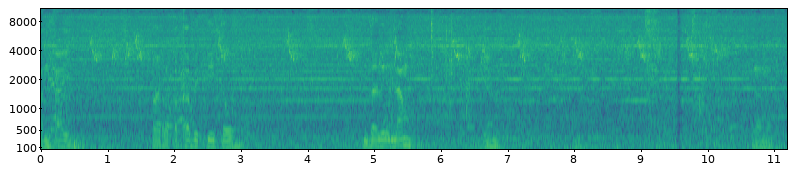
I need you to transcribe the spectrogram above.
pantay para pagkabit dito madali lang. Yan. Yan. o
